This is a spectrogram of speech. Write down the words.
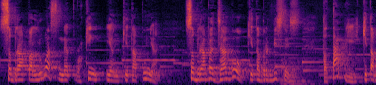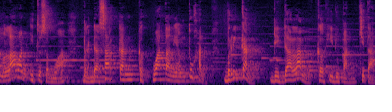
seberapa luas networking yang kita punya, seberapa jago kita berbisnis, tetapi kita melawan itu semua berdasarkan kekuatan yang Tuhan berikan di dalam kehidupan kita.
